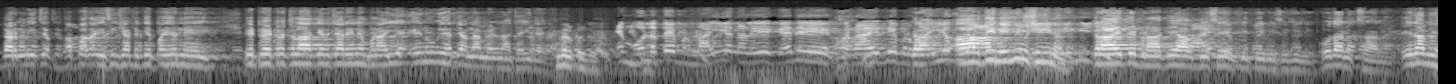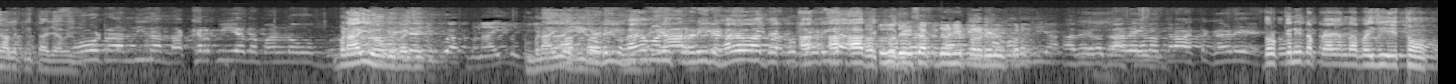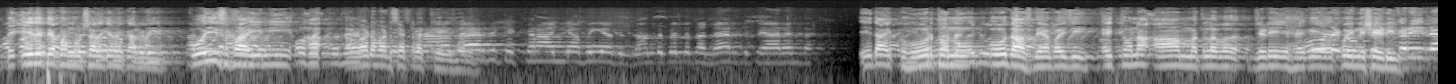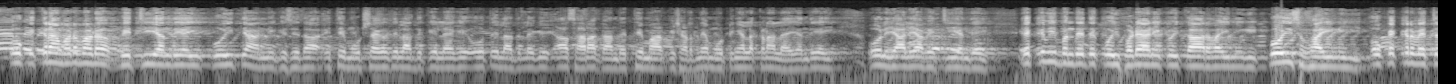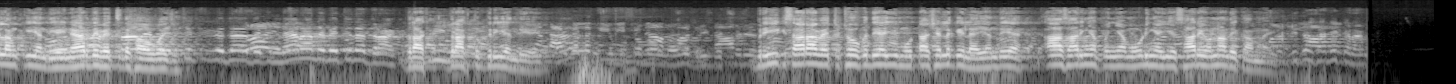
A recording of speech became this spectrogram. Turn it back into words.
ਗਰਮੀ 'ਚ ਆਪਾਂ ਤਾਂ ਏਸੀ ਛੱਡ ਕੇ ਪਏ ਹੁੰਨੇ ਆ ਜੀ। ਇਹ ਟਰੈਕਟਰ ਚਲਾ ਕੇ ਵਿਚਾਰੇ ਨੇ ਬਣਾਈ ਹੈ ਇਹਨੂੰ ਵੀ ਹਰਜਾਨਾ ਮਿਲਣਾ ਚਾਹੀਦਾ ਹੈ ਬਿਲਕੁਲ ਜੀ। ਇਹ ਮੁੱਲ ਤੇ ਬਣਾਈ ਆ ਨਾਲੇ ਇਹ ਕਹਦੇ ਕਿਰਾਏ ਤੇ ਬਣਵਾਈ ਆ ਕੋਈ ਆਪਦੀ ਨਹੀਂ ਜੀ ਮਸ਼ੀਨ ਕਿਰਾਏ ਤੇ ਬਣਾ ਕੇ ਆਪਦੀ ਸੇਵ ਕੀਤੀ ਵੀ ਸੀਗੀ ਜੀ ਉਹਦਾ ਨੁਕਸਾਨ ਹੈ ਇਹਦਾ ਵੀ ਹੱਲ ਕੀਤਾ ਜਾਵੇ ਜੀ। ਉਹ ਟਰਾਲੀ ਦਾ ਲੱਖ ਰੁਪਈਆ ਤਾਂ ਮੰਨ ਲਓ ਬਣਾਈ ਹੋ ਗਈ ਬਾਈ ਜੀ। ਬਣਾਈ। ਬਣਾਈ ਹੋ ਪਰੜੀ ਵਿਖਾਇਓ ਮਾੜੀ ਪਰੜੀ ਵਿਖਾਇਓ ਆ ਦੇਖੋ ਪਰੜੀ ਆ ਆ। ਦੇਖੋ ਤੁਸੀਂ ਦੇਖ ਸਕਦੇ ਹੋ ਜੀ ਪਰੜੀ ਦੇ ਉੱਪਰ। ਆ ਵੇਖ ਲਓ ਦਰਖਤ। ਦੇਖ ਲਓ ਦਰਖਤ ਖੜੇ ਤੁਰ ਕੇ ਨਹੀਂ ਟੱਪਿਆ ਜਾਂਦਾ ਬਾਈ ਜੀ ਇੱਥੋਂ ਤੇ ਇਹਦੇ ਤੇ ਆਪਾਂ ਮੋਟਰਸਾਈਕਲ ਕਿਵੇਂ ਕਰ ਲਾਂਗੇ ਕੋਈ ਸਫ਼ਾਈ ਨਹੀਂ ਵੜ ਵੜ ਸੱਟ ਰੱਖੇ ਸਾਰੇ। ਕਿੱਕਰਾਂ ਆਈਆਂ ਪਈਆਂ ਤੇ ਗੰਦ ਬਿੱਲ ਤਾਂ ਨਹਿਰ 'ਚ ਪਿਆ ਰਹਿੰਦਾ। ਇਹਦਾ ਇੱਕ ਹੋਰ ਤੁਹਾਨੂੰ ਉਹ ਦੱਸਦੇ ਆ ਬਾਈ ਜੀ ਇੱਥੋਂ ਨਾ ਆਮ ਮਤਲਬ ਜਿਹੜੇ ਹੈਗੇ ਆ ਕੋਈ ਨਸ਼ੇੜੀ ਉਹ ਕਿਕਰਾਂ ਵੜ ਵੜ ਵੇਚੀ ਜਾਂਦੇ ਆ ਜੀ ਕੋਈ ਧਿਆਨ ਨਹੀਂ ਕਿਸੇ ਦਾ ਇੱਥੇ ਮੋਟਰਸਾਈਕਲ ਤੇ ਲੱਦ ਕੇ ਲੈ ਗਏ ਉਹ ਤੇ ਲੱਦ ਲੈ ਗਏ ਆ ਸਾਰਾ ਗੰਦ ਇੱਥੇ ਮਾਰ ਕੇ ਛੱਡਦੇ ਆ ਮੋਟੀਆਂ ਲੱਕੜਾਂ ਲੈ ਜਾਂਦੇ ਆ ਜੀ ਉਹ ਲਿਜਾ ਲਿਆ ਵੇਚੀ ਜਾਂਦੇ ਆ। ਇੱਕ ਵੀ ਬੰਦੇ ਤੇ ਕੋਈ ਫੜਿਆ ਨਹੀਂ ਕੋਈ ਕਾਰਵਾਈ ਨਹੀਂ ਗੀ ਕੋਈ ਸਫ਼ਾਈ ਨਹੀਂ ਜੀ ਉਹ ਕਿੱਕਰ ਵਿੱਚ ਲੰਕੀ ਜਾਂਦੀ ਹੈ ਜੀ ਨਹਿਰ ਦੇ ਵਿੱਚ ਦਿਖਾਓ ਬਾਈ ਜੀ ਨਹਿਰਾਂ ਦੇ ਵਿੱਚ ਤਾਂ ਦਰਖਤ ਦਰਖਤ ਦਰਖਤ ਉਗਰੀ ਜਾਂਦੇ ਆ ਜੀ ਬਰੀਕ ਸਾਰਾ ਵਿੱਚ ਠੋਕਦੇ ਆ ਜੀ ਮੋਟਾ ਛਿੱਲ ਕੇ ਲੈ ਜਾਂਦੇ ਆ। ਆ ਸਾਰੀਆਂ ਪਈਆਂ ਮੋੜੀਆਂ ਜੀ ਇਹ ਸਾਰੇ ਉਹਨਾਂ ਦੇ ਕੰਮ ਆ ਜੀ।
